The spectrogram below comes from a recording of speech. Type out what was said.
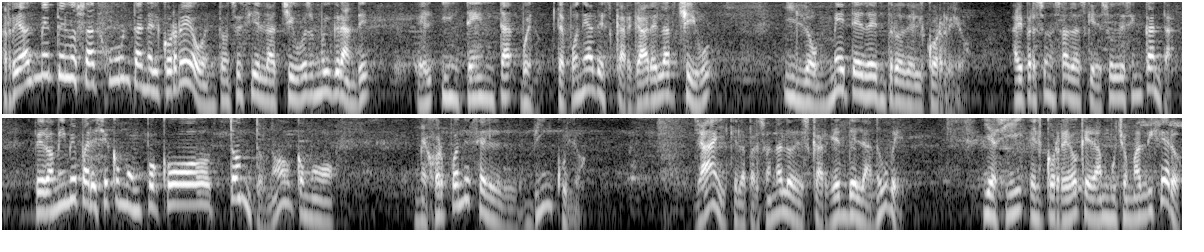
realmente los adjunta en el correo. Entonces, si el archivo es muy grande, él intenta, bueno, te pone a descargar el archivo y lo mete dentro del correo. Hay personas a las que eso les encanta, pero a mí me parece como un poco tonto, ¿no? Como mejor pones el vínculo, ya, y que la persona lo descargue de la nube. Y así el correo queda mucho más ligero,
